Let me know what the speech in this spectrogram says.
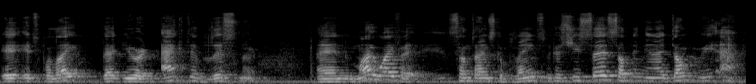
it's polite that you're an active listener. And my wife uh, sometimes complains because she says something and I don't react.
